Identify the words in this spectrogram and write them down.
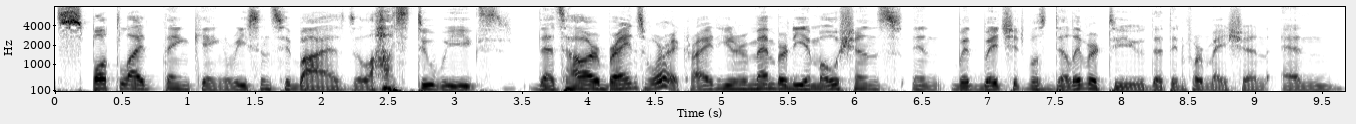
spotlight thinking, recency bias, the last two weeks, that's how our brains work, right? You remember the emotions in with which it was delivered to you, that information, and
